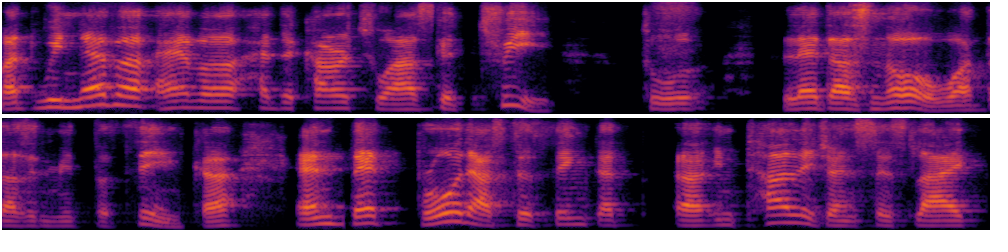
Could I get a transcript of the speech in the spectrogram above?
but we never ever had the courage to ask a tree to let us know what does it mean to think, uh, and that brought us to think that uh, intelligence is like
